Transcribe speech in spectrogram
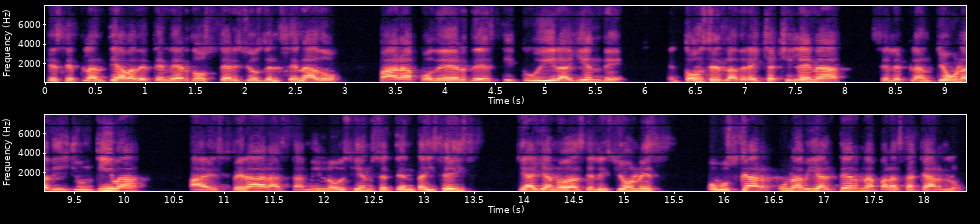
que se planteaba de tener dos tercios del Senado para poder destituir a Allende. Entonces la derecha chilena se le planteó una disyuntiva a esperar hasta 1976 que haya nuevas elecciones o buscar una vía alterna para sacarlo,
